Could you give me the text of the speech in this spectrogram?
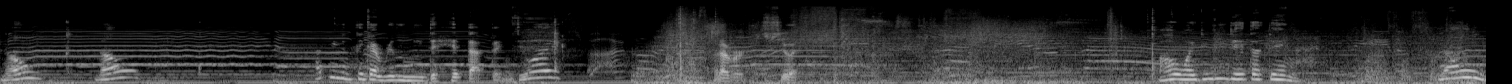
No, no. I don't even think I really need to hit that thing, do I? Whatever, just do it. Oh, I do need to hit that thing. No!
